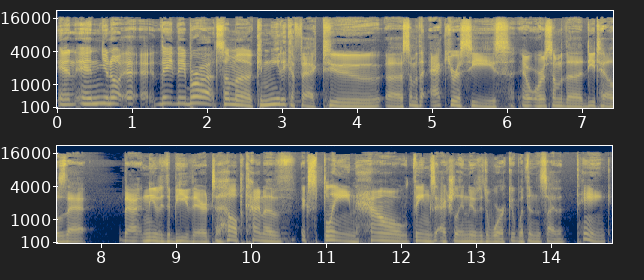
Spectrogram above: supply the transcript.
And and you know uh, uh, they they brought some uh, comedic effect to uh, some of the accuracies or some of the details that that needed to be there to help kind of explain how things actually needed to work within the side of the tank.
